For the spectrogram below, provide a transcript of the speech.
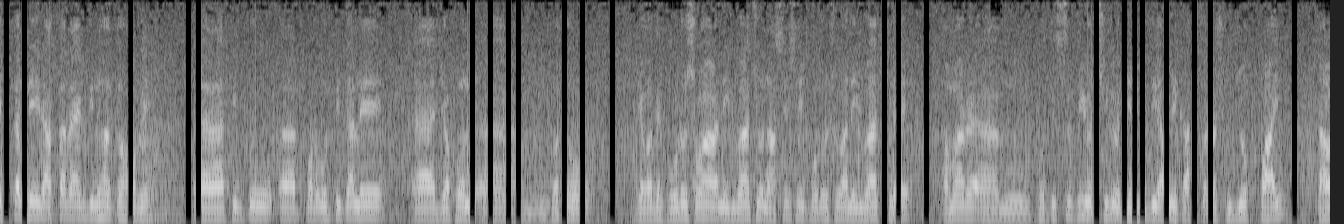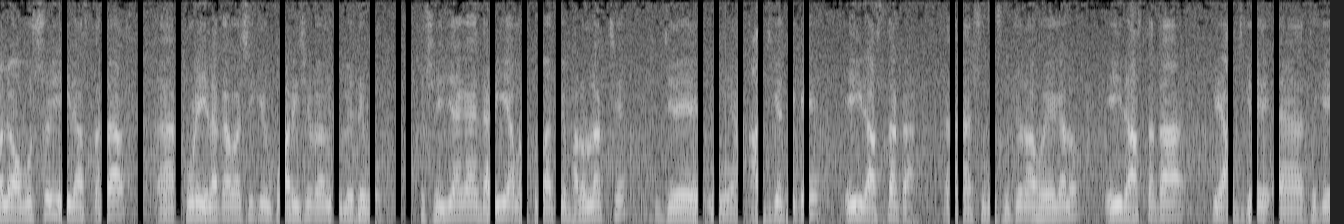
দেখতাম যে এই রাস্তাটা একদিন হয়তো হবে। কিন্তু পরবর্তীকালে যখন গত যে আমাদের পৌরসভা নির্বাচন আসে, সেই পৌরসভা নির্বাচনে আমার প্রতিশ্রুতিও ছিল যে যদি আমি কাজ করার সুযোগ পাই, তাহলে অবশ্যই এই রাস্তাটা করে এলাকাবাসীকে উপহার হিসেবে আমি তুলে দেবো। তো সেই জায়গায় দাঁড়িয়ে আমার খুব আজকে ভালো লাগছে যে আজকে থেকে এই রাস্তাটা শুভ সূচনা হয়ে গেল। এই রাস্তাটাকে আজকে থেকে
